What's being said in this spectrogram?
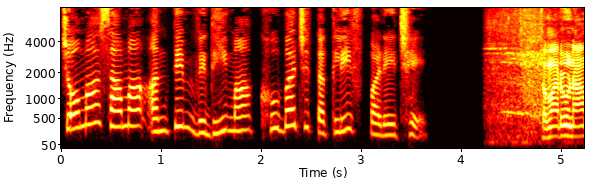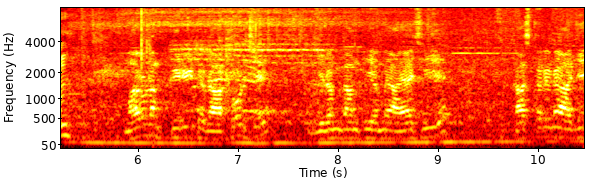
ચોમાસામાં અંતિમ વિધિમાં ખૂબ જ તકલીફ પડે છે. તમારું નામ? મારું નામ કિરીટ રાઠોડ છે. વિરમગામથી અમે આવ્યા છીએ. ખાસ કરીને આજે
